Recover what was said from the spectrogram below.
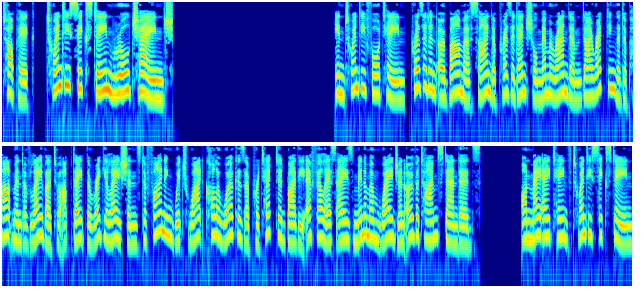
Topic: 2016 rule change. In 2014, President Obama signed a presidential memorandum directing the Department of Labor to update the regulations defining which white-collar workers are protected by the FLSA's minimum wage and overtime standards. On May 18, 2016,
